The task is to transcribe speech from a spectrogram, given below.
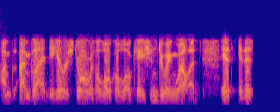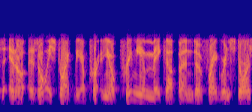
I'm I'm glad to hear a store with a local location doing well. It it it is it has always struck me a pre, you know premium makeup and uh, fragrance stores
